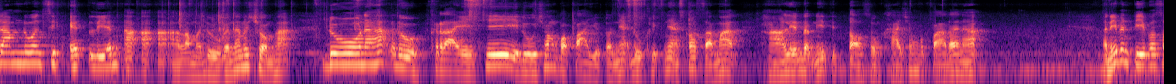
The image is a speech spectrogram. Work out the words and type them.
จำนวน 11 เหรียญอะอะอะเรามาดูกันท่านผู้ชมฮะดูนะฮะดูใครที่ดูช่องปลาปาอยู่ตอนเนี้ยดูคลิปเนี่ยก็สามารถหาเหรียญแบบนี้ติดต่อส่งขายช่องปลาปาได้นะฮะ อันนี้เป็นปีพศ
